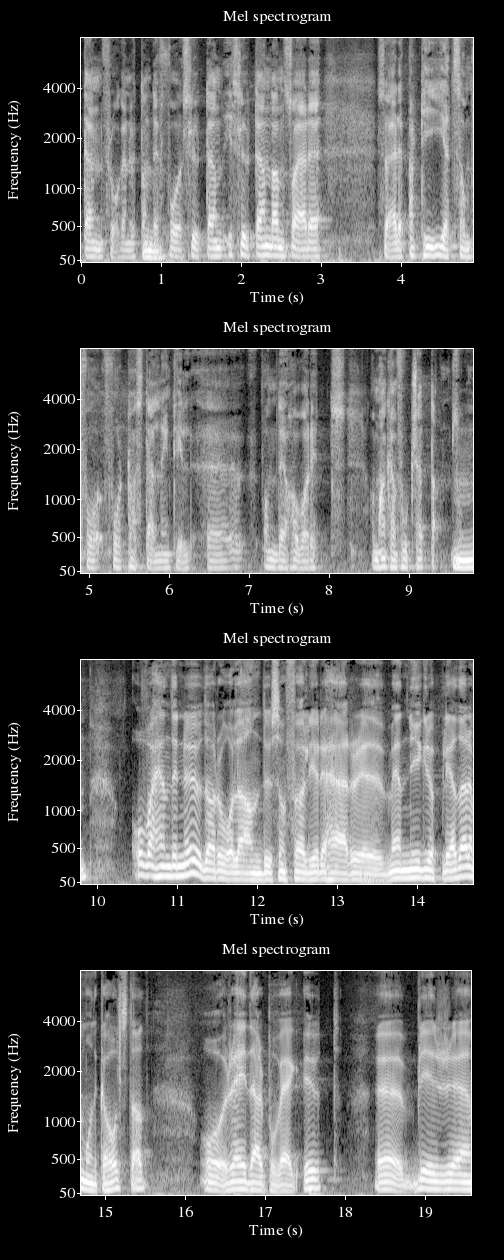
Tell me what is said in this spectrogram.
den frågan. Utan det får slutänd, i slutändan så är det, så är det partiet som får, får ta ställning till eh, om det har varit, om han kan fortsätta. Så. Och vad händer nu då Roland, du som följer det här eh, med en ny gruppledare, Monica Holstad, och Reidar på väg ut. Eh, Blir, eh,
